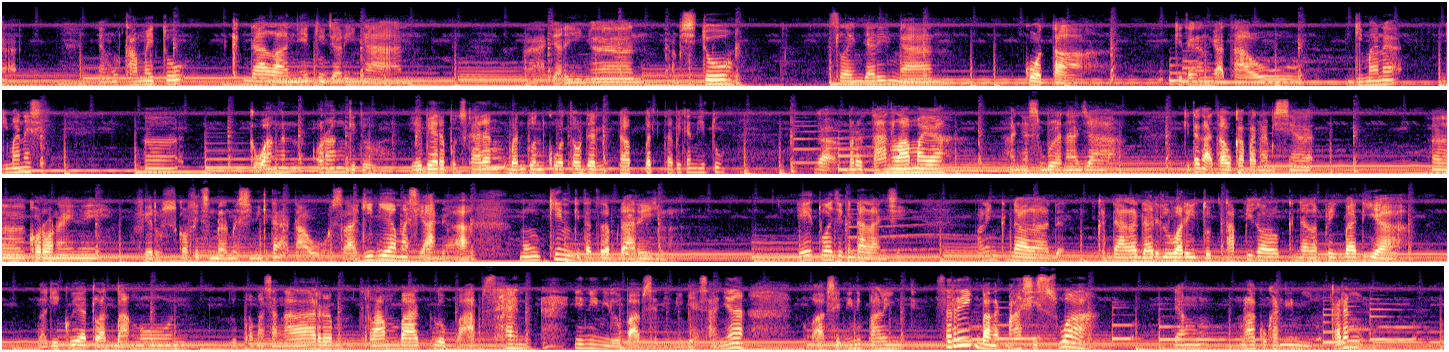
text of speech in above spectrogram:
yang utama itu kendalanya itu jaringan. Nah jaringan. Habis itu selain jaringan kuota. Kita kan nggak tahu gimana gimana sih uh, keuangan orang gitu. Ya biarpun sekarang bantuan kuota udah dapet tapi kan itu nggak bertahan lama ya. Hanya sebulan aja. Kita nggak tahu kapan habisnya uh, corona ini virus covid-19 ini kita nggak tahu. Selagi dia masih ada mungkin kita tetap daring. Ya itu aja kendalanya sih paling kendala kendala dari luar itu. Tapi kalau kendala pribadi ya lagi ku ya telat bangun lupa masang alarm terlambat lupa absen. Ini nih lupa absen ini. Biasanya lupa absen ini paling sering banget mahasiswa yang melakukan ini. Kadang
